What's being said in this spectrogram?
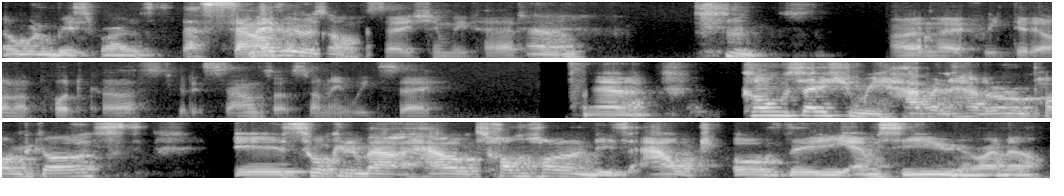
I wouldn't be surprised. That sounds Maybe it like was a on- conversation we've had. Uh, I don't know if we did it on a podcast, but it sounds like something we'd say. yeah. Conversation we haven't had on a podcast is talking about how Tom Holland is out of the MCU right now.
